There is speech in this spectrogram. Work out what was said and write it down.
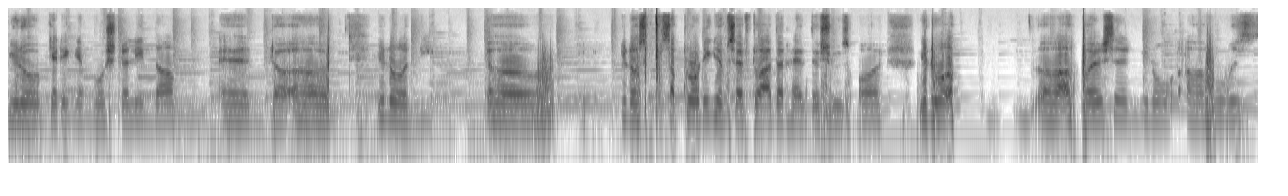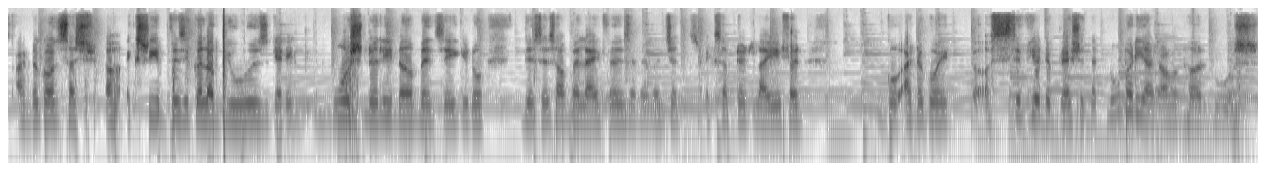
you know getting emotionally numb and uh, you know uh, you know supporting himself to other health issues or you know a uh, a person you know uh, who's undergone such uh, extreme physical abuse getting emotionally numb and saying you know this is how my life is and i've just accepted life and go undergoing a severe depression that nobody around her knows.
